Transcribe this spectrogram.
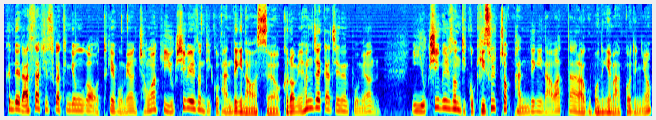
근데 나스닥 지수 같은 경우가 어떻게 보면 정확히 61선 딛고 반등이 나왔어요. 그러면 현재까지는 보면 이 61선 딛고 기술적 반등이 나왔다라고 보는 게 맞거든요.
